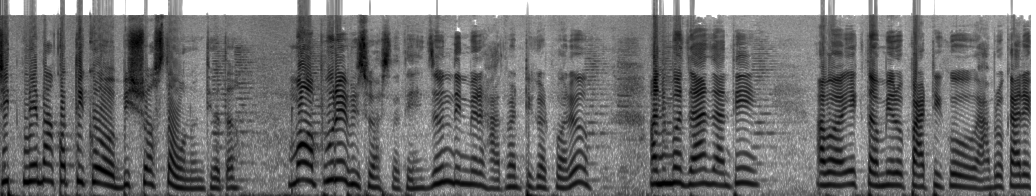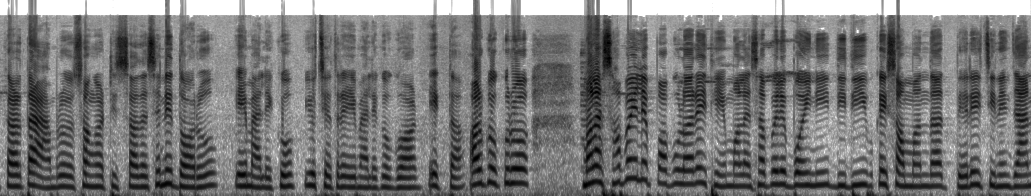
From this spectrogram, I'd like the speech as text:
जित्नेमा कतिको विश्वस्त हुनुहुन्थ्यो त? म पुरै विश्वास थिएँ। जुन दिन मेरो हातमा टिकट पऱ्यो अनि म जहाँ जान्थेँ अब एक त मेरो पार्टीको हाम्रो कार्यकर्ता हाम्रो सङ्गठित सदस्य नै दरो एमालेको यो क्षेत्र एमालेको गढ एक त। अर्को कुरो मलाई सबैले पपुलरै थिएँ मलाई सबैले बहिनी दिदीकै सम्बन्ध धेरै चिने जान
